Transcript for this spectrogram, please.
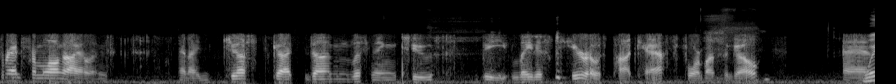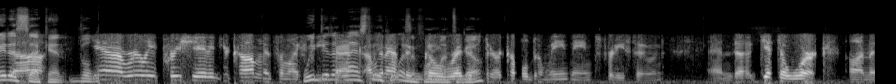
Fred from Long Island, and I just got done listening to the latest Heroes podcast four months ago. And, Wait a uh, second. The- Yeah, I really appreciated your comments on my We did it feedback. last I'm week. gonna have to go months ago. register a couple domain names pretty soon and uh, get to work on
